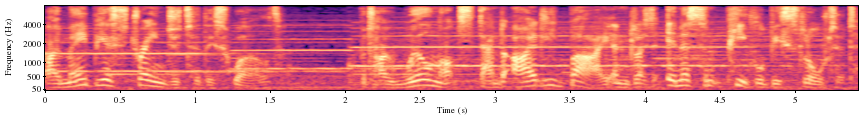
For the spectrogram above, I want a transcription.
I may be a stranger to this world, but I will not stand idly by and let innocent people be slaughtered.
